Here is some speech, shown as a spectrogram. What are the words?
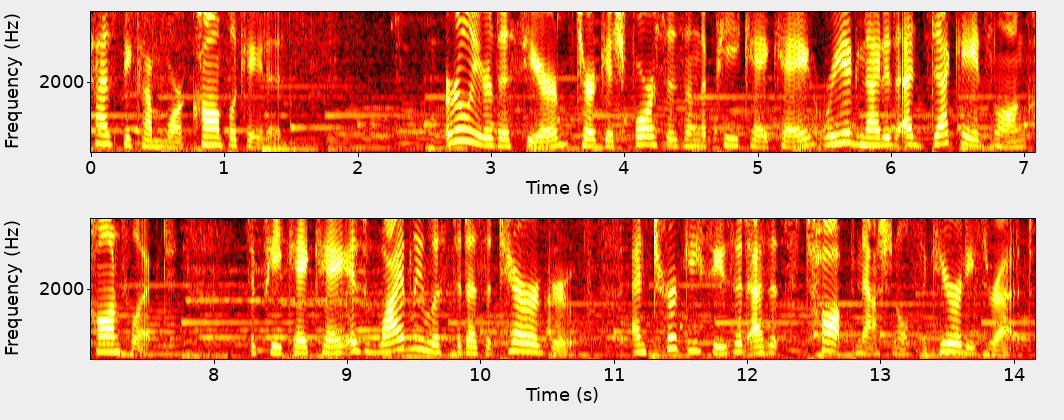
has become more complicated. Earlier this year, Turkish forces and the PKK reignited a decades long conflict. The PKK is widely listed as a terror group, and Turkey sees it as its top national security threat.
